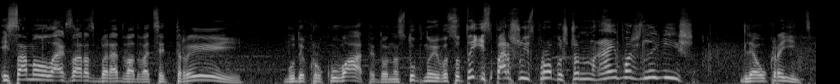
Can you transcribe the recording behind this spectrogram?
І саме Олег зараз бере 2.23. Буде крокувати до наступної висоти. І з першої спроби, що найважливіше для українців.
